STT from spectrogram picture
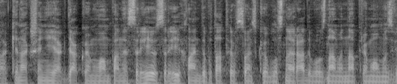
Так, інакше ніяк. Дякуємо вам, пане Сергію. Сергій Хлань, депутат Херсонської обласної ради, був з нами на прямому зв'язку.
